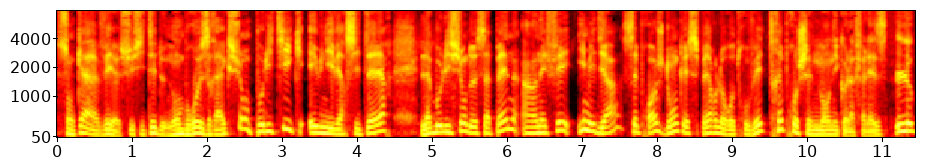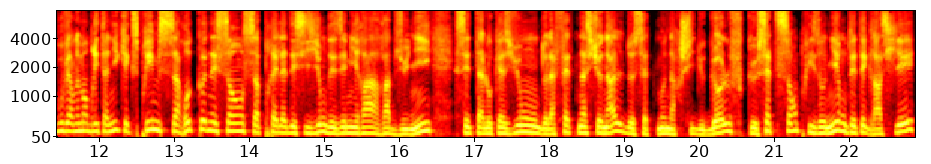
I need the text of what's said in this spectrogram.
Son cas avait suscité de nombreuses réactions politiques et universitaires. L'abolition de sa peine a un effet immédiat. Ses proches donc espèrent le retrouver très prochainement, Nicolas Falaise. Le gouvernement britannique exprime sa reconnaissance après la décision des Émirats arabes unis. C'est à l'occasion de la fête nationale de cette monarchie du Golfe que 700 prisonniers ont été graciés.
